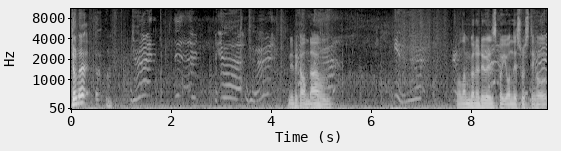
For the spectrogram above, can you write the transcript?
Don't. Need to calm down. All I'm gonna do is put you on this rusty hook.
